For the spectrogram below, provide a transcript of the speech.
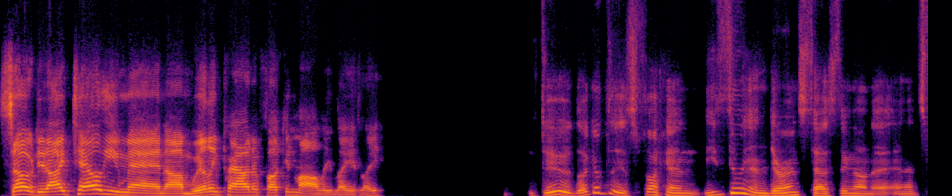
So did I tell you, man? I'm really proud of fucking Molly lately. Dude, look at this fucking he's doing endurance testing on it and it's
